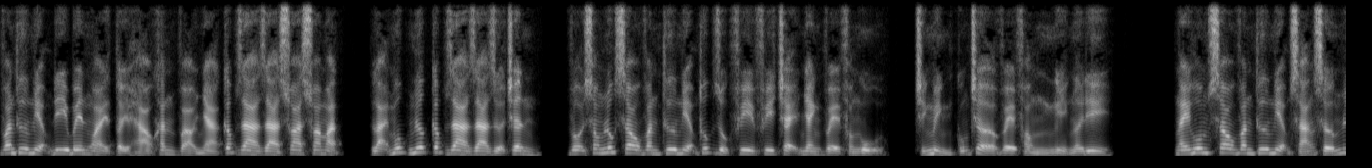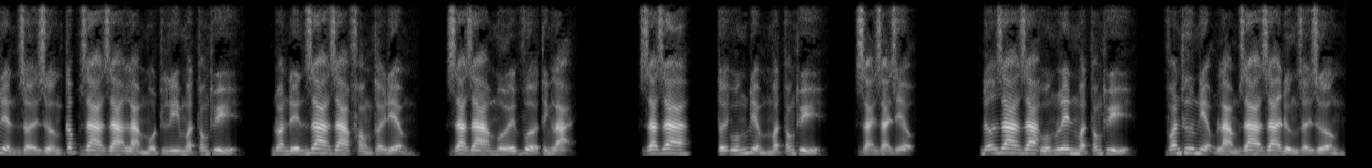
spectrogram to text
văn thư niệm đi bên ngoài tẩy hảo khăn vào nhà cấp ra ra xoa xoa mặt, lại múc nước cấp ra ra rửa chân, vội xong lúc sau văn thư niệm thúc giục Phi Phi chạy nhanh về phòng ngủ, chính mình cũng trở về phòng nghỉ ngơi đi. Ngày hôm sau văn thư niệm sáng sớm liền rời giường cấp ra ra làm một ly mật ong thủy, đoan đến ra ra phòng thời điểm, ra ra mới vừa tỉnh lại. Ra ra, tới uống điểm mật ong thủy, giải giải rượu. Đỡ ra ra uống lên mật ong thủy, văn thư niệm làm ra ra đường rời giường,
